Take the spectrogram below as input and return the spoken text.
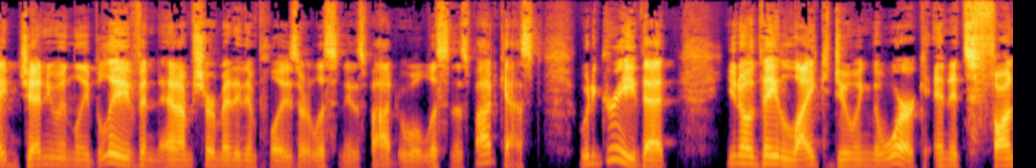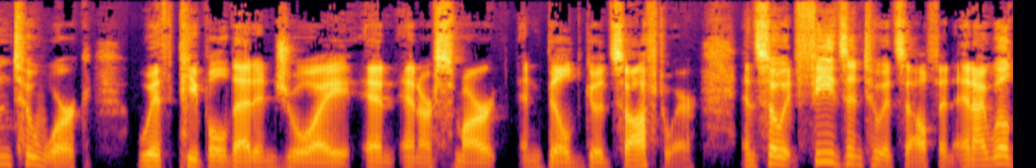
I genuinely believe, and, and, I'm sure many of the employees are listening to this pod, will listen to this podcast, would agree that, you know, they like doing the work and it's fun to work with people that enjoy and, and are smart and build good software. And so it feeds into itself. And, and I will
